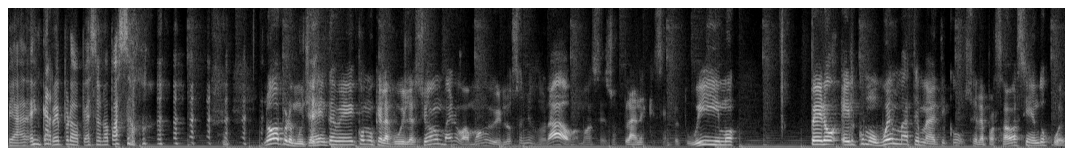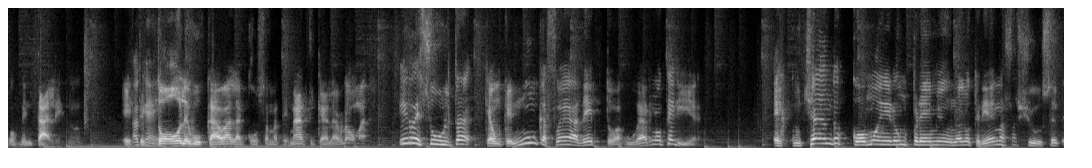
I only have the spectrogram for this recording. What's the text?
En carne propia, eso no pasó. No, pero mucha gente ve como que la jubilación, bueno, vamos a vivir los años dorados, vamos a hacer esos planes que siempre tuvimos, pero él como buen matemático se la pasaba haciendo juegos mentales, ¿no? Este, Todo le buscaba la cosa matemática, la broma. Y resulta que aunque nunca fue adepto a jugar lotería, escuchando cómo era un premio de una lotería de Massachusetts,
